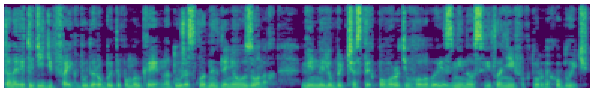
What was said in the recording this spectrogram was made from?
Та навіть тоді діпфейк буде робити помилки на дуже складних для нього зонах. Він не любить частих поворотів голови, зміни освітлення і фактурних облич.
